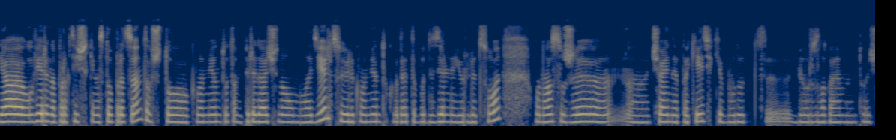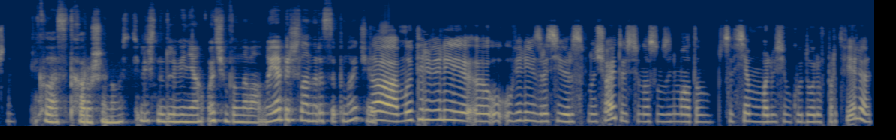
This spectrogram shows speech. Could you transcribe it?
я уверена практически на 100%, что к моменту там, передачи новому владельцу или к моменту, когда это будет отдельное юрлицо, у нас уже э, чайные пакетики будут э, биоразлагаемыми точно. Класс, это хорошая новость. Лично для меня очень волновало. Но я перешла на рассыпной чай. Да, мы перевели, э, увели из России рассыпной чай, то есть у нас он занимал там совсем малюсенькую долю в портфеле.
